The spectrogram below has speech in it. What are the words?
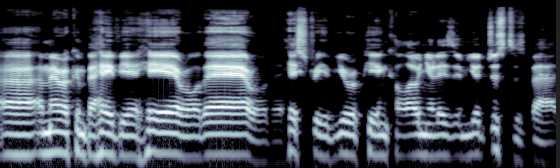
uh, American behavior here or there, or the history of European colonialism? You're just as bad.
